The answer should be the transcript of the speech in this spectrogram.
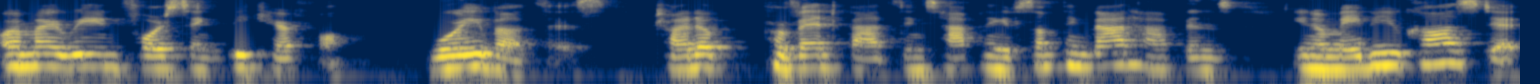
Or am I reinforcing be careful, worry about this, try to prevent bad things happening? If something bad happens, you know, maybe you caused it.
